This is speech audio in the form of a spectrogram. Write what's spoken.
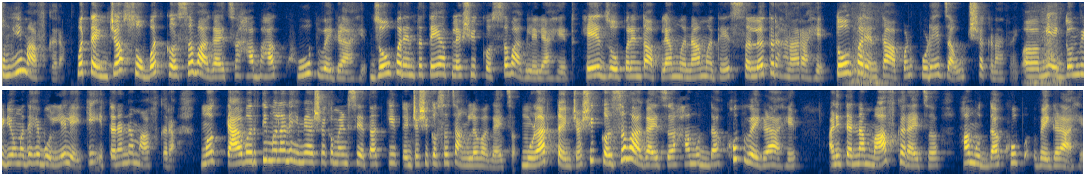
तुम्ही माफ करा. मग त्यांच्यासोबत कसं वागायचं हा भाग खूप वेगळा आहे. जोपर्यंत ते आपल्याशी कसं वागलेले आहेत हे जोपर्यंत आपल्या मनामध्ये सलत राहणार आहे तोपर्यंत आपण पुढे जाऊच शकणार नाही. मी एक दोन व्हिडिओमध्ये हे बोललेले की इतरांना माफ करा. मग त्यावरती मला नेहमी अशा कमेंट्स येतात की त्यांच्याशी कसं चांगलं वागायचं? मुळात त्यांच्याशी कसं वागायचं हा मुद्दा खूप वेगळा आहे. आणि त्यांना माफ करायचं हा मुद्दा खूप वेगळा आहे.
